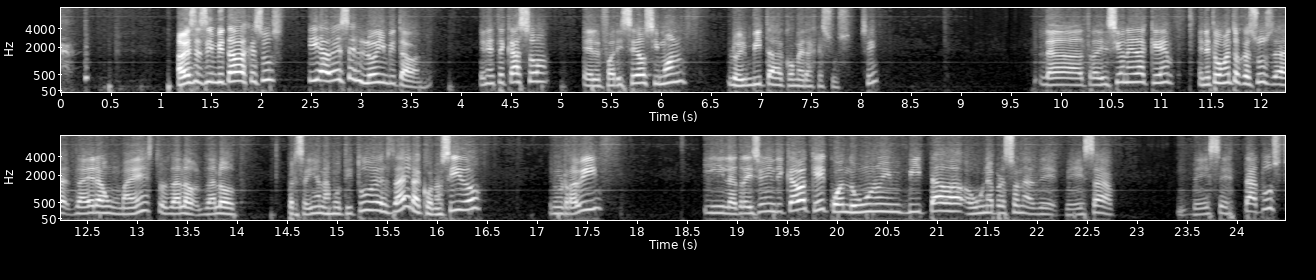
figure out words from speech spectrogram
a veces se invitaba a Jesús y a veces lo invitaban. En este caso, el fariseo Simón lo invita a comer a Jesús. ¿sí? La tradición era que en este momento Jesús ya, era un maestro, ya lo, perseguían las multitudes, ya era conocido, era un rabí, y la tradición indicaba que cuando uno invitaba a una persona de, esa, de ese estatus,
